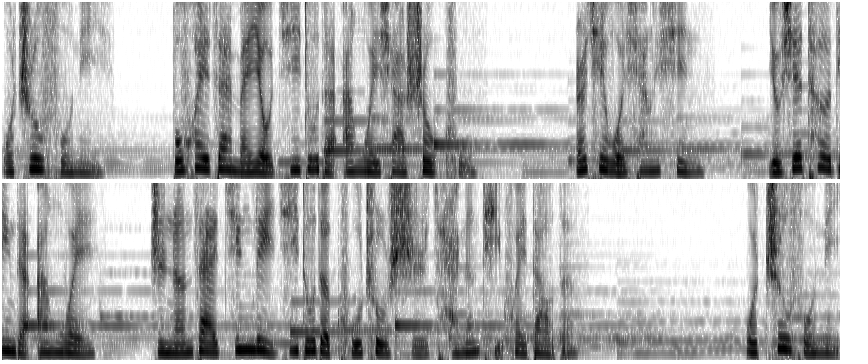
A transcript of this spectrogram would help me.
我祝福你，不会在没有基督的安慰下受苦，而且我相信，有些特定的安慰，只能在经历基督的苦楚时才能体会到的。我祝福你，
